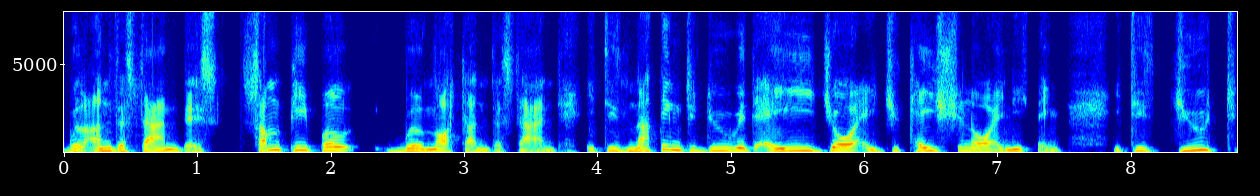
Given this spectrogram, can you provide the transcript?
will understand this, some people will not understand. It is nothing to do with age or education or anything. It is due to,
